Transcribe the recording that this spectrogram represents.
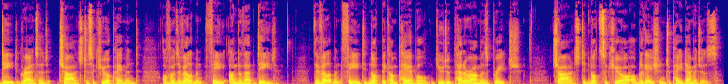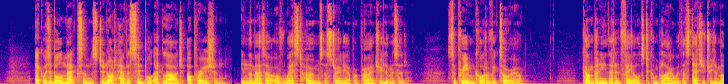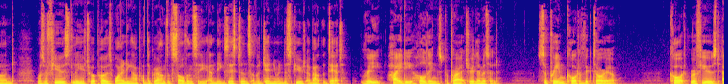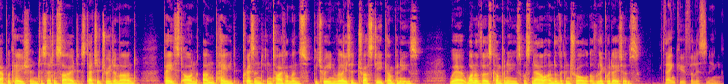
Deed granted, charge to secure payment of a development fee under that deed. Development fee did not become payable due to Panorama's breach. Charge did not secure obligation to pay damages. Equitable maxims do not have a simple at large operation. In the matter of West Homes Australia Proprietary Limited, Supreme Court of Victoria, company that had failed to comply with a statutory demand was refused leave to oppose winding up on the grounds of solvency and the existence of a genuine dispute about the debt. Re Heidi Holdings Proprietary Limited, Supreme Court of Victoria. Court refused application to set aside statutory demand based on unpaid present entitlements between related trustee companies, where one of those companies was now under the control of liquidators. Thank you for listening.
